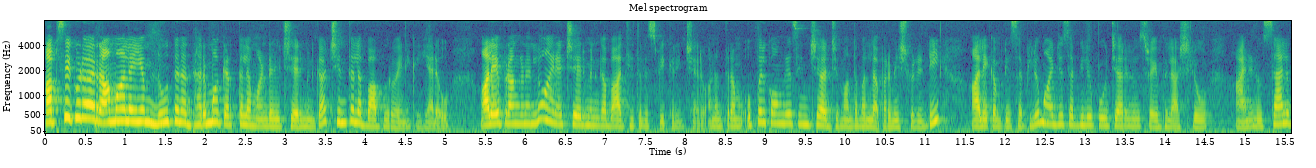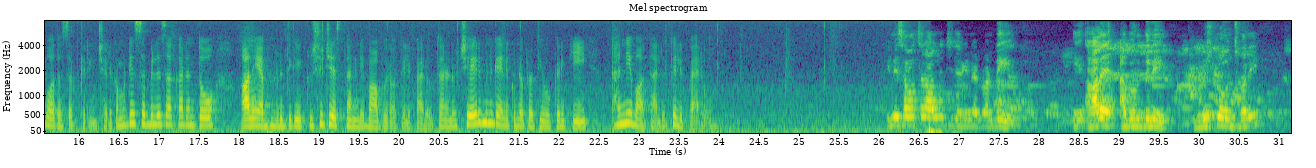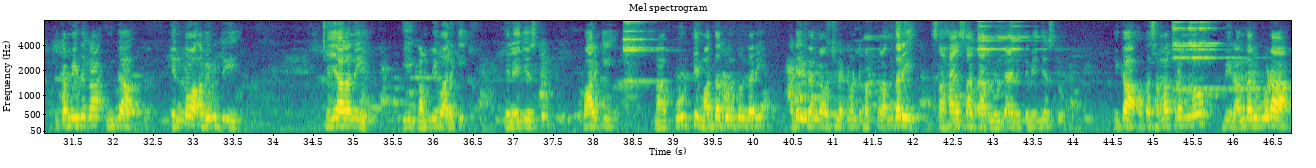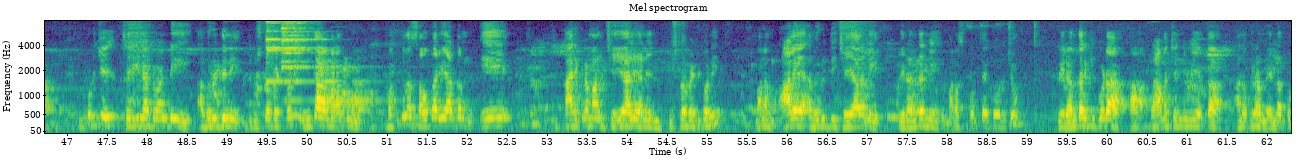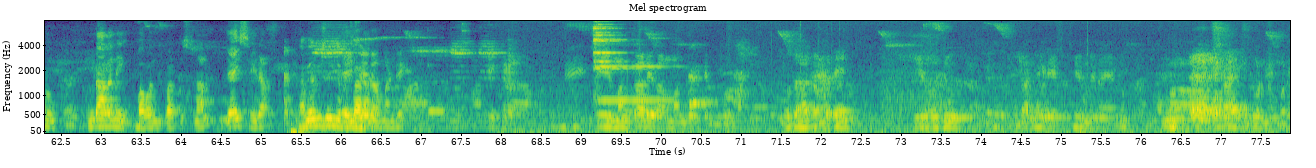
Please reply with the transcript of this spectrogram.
హబ్సిగూడ రామాలయం నూతన ధర్మకర్తల మండలి చైర్మన్గా చింతల బాబురావు ఎన్నికయ్యారు ఆలయ ప్రాంగణంలో ఆయన చైర్మన్గా బాధ్యతలు స్వీకరించారు. అనంతరం ఉప్పల్ కాంగ్రెస్ ఇన్ఛార్జ్ మందమల్ల పరమేశ్వరరెడ్డి ఆలయ కమిటీ సభ్యులు మాజీ సభ్యులు పూజారులు శ్రేయభిలాషులు ఆయనను శాలువాతో సత్కరించారు. కమిటీ సభ్యుల సహకారంతో ఆలయ అభివృద్ధికి కృషి చేస్తానని బాబురావు తెలిపారు. తనను చైర్మన్గా ఎన్నుకున్న ప్రతి ఒక్కరికి ధన్యవాదాలు తెలిపారు. ఇన్ని సంవత్సరాల నుంచి జరిగినటువంటి ఈ ఆలయ అభివృద్ధిని దృష్టిలో ఉంచుకొని ఇక మీదట ఇంకా ఎంతో అభివృద్ధి చేయాలని ఈ కమిటీ వారికి తెలియజేస్తూ వారికి నా పూర్తి మద్దతు ఉంటుందని అదేవిధంగా వచ్చినటువంటి భక్తులందరి సహాయ సహకారాలు ఉంటాయని తెలియజేస్తూ ఇక ఒక సంవత్సరంలో వీరందరూ కూడా ఇప్పుడు జరిగినటువంటి అభివృద్ధిని దృష్టిలో పెట్టుకొని ఇంకా మనకు భక్తుల సౌకర్యార్థం ఏ కార్యక్రమాలు చేయాలి అనేది దృష్టిలో పెట్టుకొని మనం ఆలయ అభివృద్ధి చేయాలని వీరందరినీ మనస్ఫూర్తిగా కోరుచు వీరందరికీ కూడా ఆ రామచంద్రుడి యొక్క అనుగ్రహం ఎల్లప్పుడూ ఉండాలని భగవంతుని ప్రార్థిస్తున్నాను. జై శ్రీరామ్. జై శ్రీరామ్ అండి. ఇక్కడ శ్రీ మంకాళి రామ మందిర్ టెంపుల్ నూతన కమిటీ ఈరోజు చైర్మన్ అయ్యాను మా రాష్ట్ర బోర్డు మెంబర్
